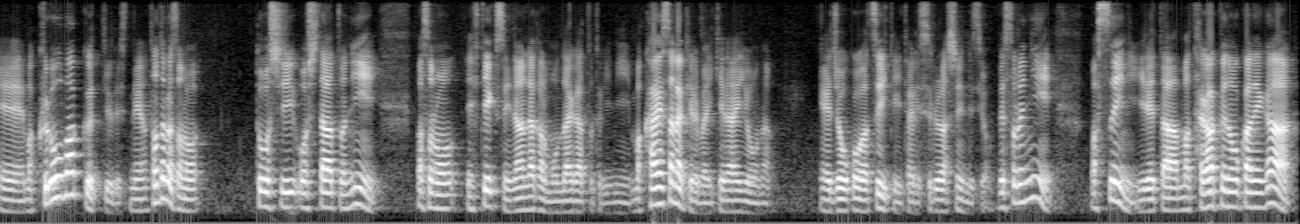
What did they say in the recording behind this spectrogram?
えまあ、クローバックっていうですね例えばその投資をした後に、まあ、その FTX に何らかの問題があった時に、まあ、返さなければいけないような条項がついていたりするらしいんですよ。でそれに、まあ、SE に入れた、まあ、多額のお金が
